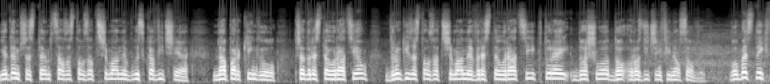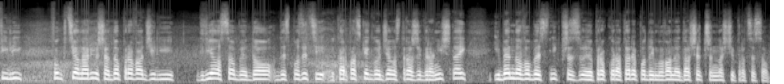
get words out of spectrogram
Jeden przestępca został zatrzymany błyskawicznie na parkingu przed restauracją, drugi został zatrzymany w restauracji, w której doszło do rozliczeń finansowych. W obecnej chwili funkcjonariusze doprowadzili dwie osoby do dyspozycji Karpackiego Oddziału Straży Granicznej i będą wobec nich przez prokuratorę podejmowane dalsze czynności procesowe.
